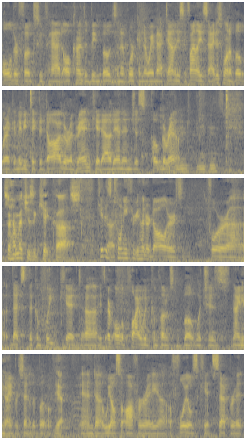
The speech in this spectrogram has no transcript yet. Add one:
older folks who've had all kinds of big boats and have working their way back down. And they say finally, they say, I just want a boat where I can maybe take the dog or a grandkid out in and just poke Mm-hmm. around. so how much does a kit cost? Kit is twenty three hundred dollars. For uh, that's the complete kit. Uh, it's all the plywood components of the boat, which is ninety nine percent of the boat. Yeah. And uh, we also offer a, uh, a foils kit separate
